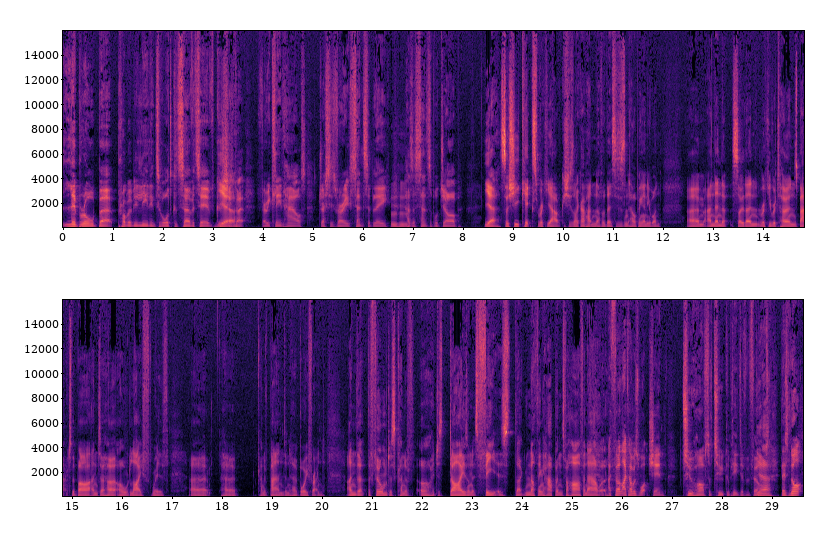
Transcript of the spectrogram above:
liberal but probably leaning towards conservative 'cause Yeah. she's very clean house dresses very sensibly Mhm. has a sensible job Yeah, so she kicks Ricki out because she's like, "I've had enough of this. This isn't helping anyone." Um, and then, the, so then Ricki returns back to the bar and to her old life with uh, her kind of band and her boyfriend. And the the film just kind of oh, it just dies on its feet. It's like nothing happens for half an hour. i felt like i was watching two halves of two completely different films Yeah. there's not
